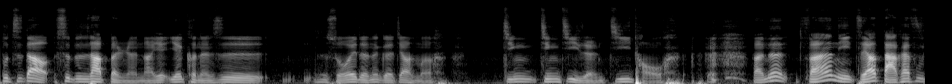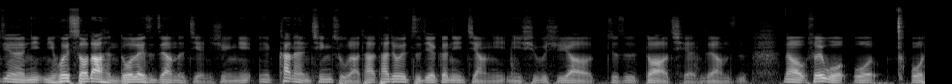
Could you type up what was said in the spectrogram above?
不知道是不是她本人呢，也也可能是所谓的那个叫什么经经纪人鸡头。反正反正你只要打开附近的，你你会收到很多类似这样的简讯。你你看得很清楚了，他他就会直接跟你讲，你你需不需要，就是多少钱这样子。那所以我我我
